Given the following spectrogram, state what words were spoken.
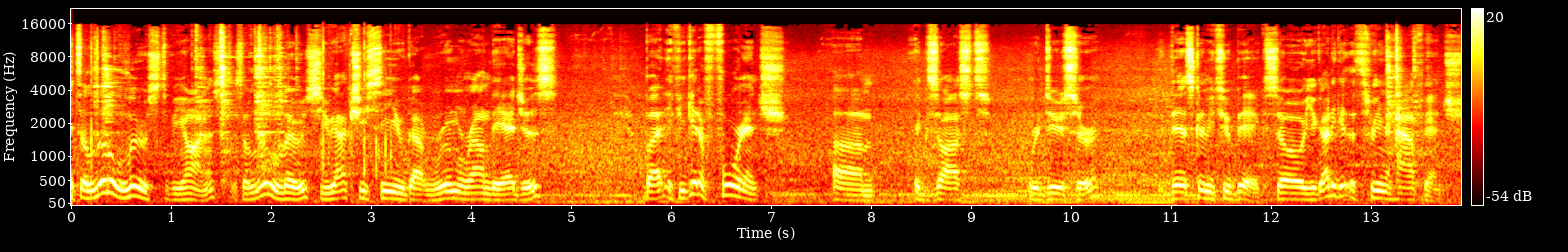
It's a little loose, to be honest. It's a little loose. You actually see you've got room around the edges. But if you get a four inch um, exhaust reducer, that's gonna be too big. So you gotta get the three and a half inch.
